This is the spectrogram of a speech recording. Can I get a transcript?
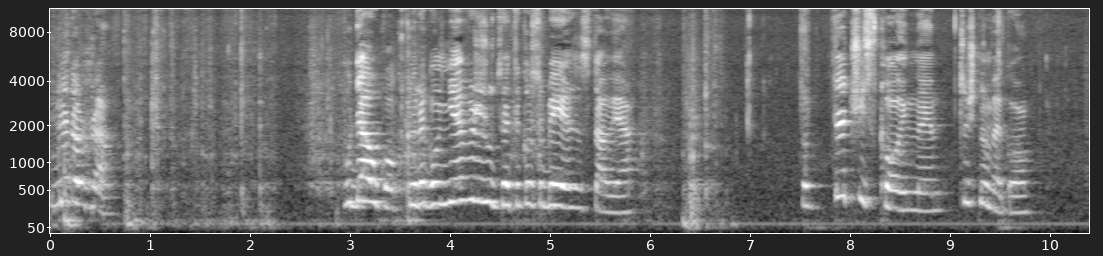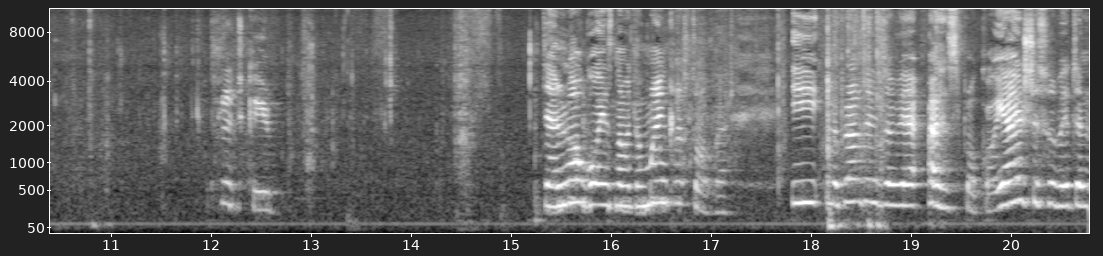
nie dobrze. Pudełko, którego nie wyrzucę, tylko sobie je zostawię. To te coiny, coś nowego. Frytki. Te logo jest nawet minecraftowe. I naprawdę widzowie, ale spoko. Ja jeszcze sobie ten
